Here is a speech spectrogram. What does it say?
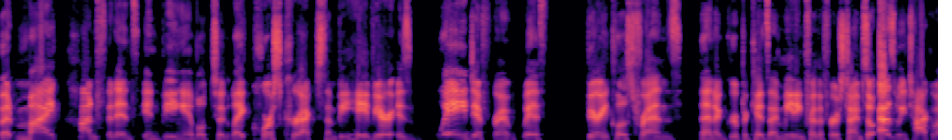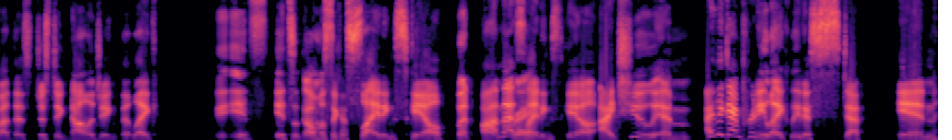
but my confidence in being able to like course correct some behavior is way different with very close friends than a group of kids i'm meeting for the first time. So as we talk about this just acknowledging that like it's it's almost like a sliding scale but on that Right. sliding scale i too am i think i'm pretty likely to step in.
